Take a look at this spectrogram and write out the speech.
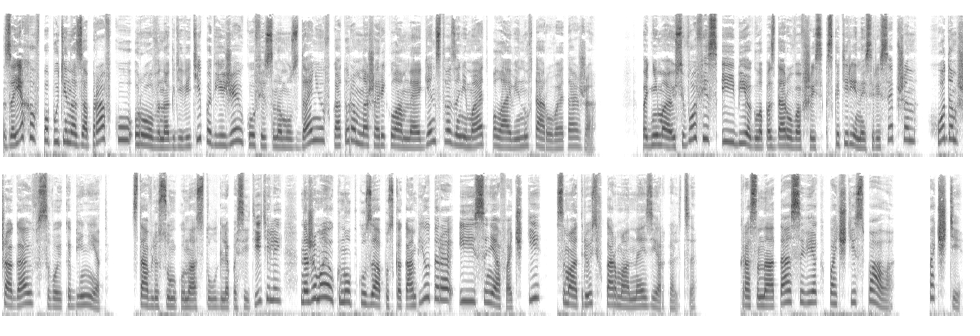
Заехав по пути на заправку, ровно к девяти подъезжаю к офисному зданию, в котором наше рекламное агентство занимает половину второго этажа. Поднимаюсь в офис и, бегло поздоровавшись с Катериной с ресепшн, ходом шагаю в свой кабинет. Ставлю сумку на стул для посетителей, нажимаю кнопку запуска компьютера и, сняв очки, смотрюсь в карманное зеркальце. Краснота с век почти спала. Почти.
